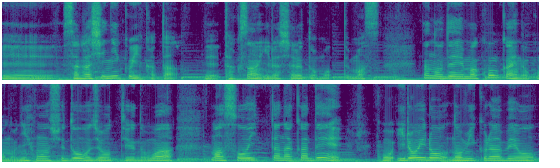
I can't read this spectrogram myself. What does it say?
えー、探しにくい方でたくさんいらっしゃると思ってます。なので、まあ、今回のこの日本酒道場っていうのは、まあ、そういった中でいろいろ飲み比べを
